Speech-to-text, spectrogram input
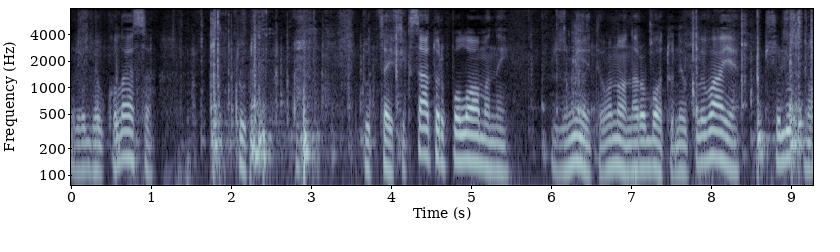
зробив колеса. Тут Тут цей фіксатор поломаний. Розумієте, воно на роботу не впливає абсолютно.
